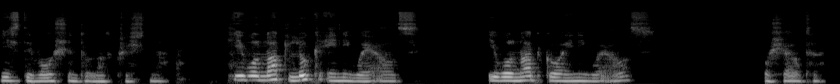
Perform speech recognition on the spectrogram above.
his devotion to Lord Krishna. He will not look anywhere else. He will not go anywhere else for shelter.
